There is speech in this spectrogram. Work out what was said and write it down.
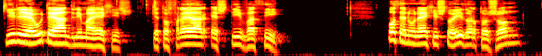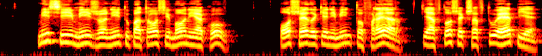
«Κύριε ούτε άντλημα έχεις και το φρέαρ εστί βαθύ. Πόθενουν έχεις το είδωρ το ζών, μη σι μη ζωνή του πατρός ημών Ιακώβ, ως έδωκεν ημίν το φρέαρ και αυτός εξ αυτού έπιε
